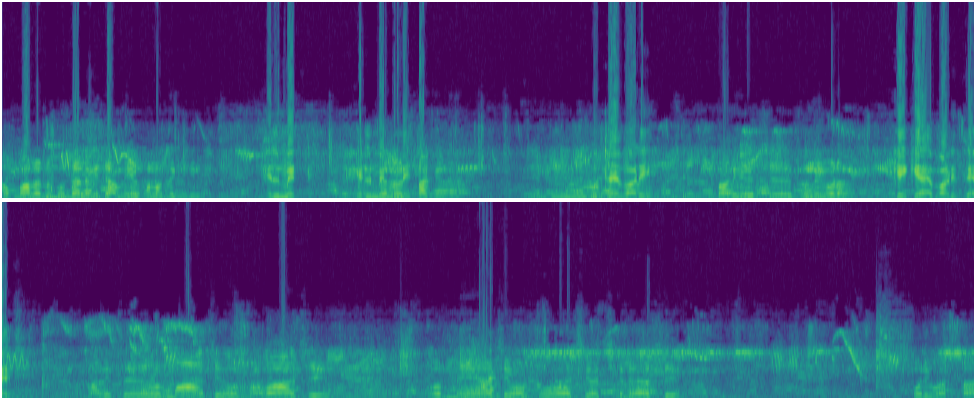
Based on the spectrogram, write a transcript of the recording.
কপালে না কোথায় লেগেছে আমি এখনও দেখিনি। হেলমেট হেলমেট হেলমেট নেই? থাকে না। কোথায় বাড়ি? বাড়ি হচ্ছে ধুলিগড়া। কে কে বাড়িতে আছে? বাড়িতে ওর মা আছে ওর বাবা আছে ওর মেয়ে আছে ওর বউ আছে ওর ছেলে আছে। পরিবারটা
